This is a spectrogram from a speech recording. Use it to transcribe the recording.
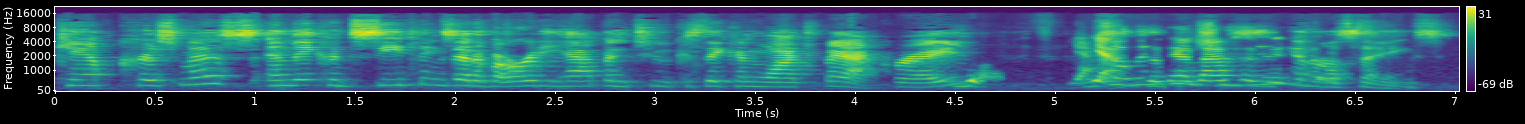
Camp Christmas and they could see things that have already happened too because they can watch back, right? Yes. Yeah. So they so can choose any of those things.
